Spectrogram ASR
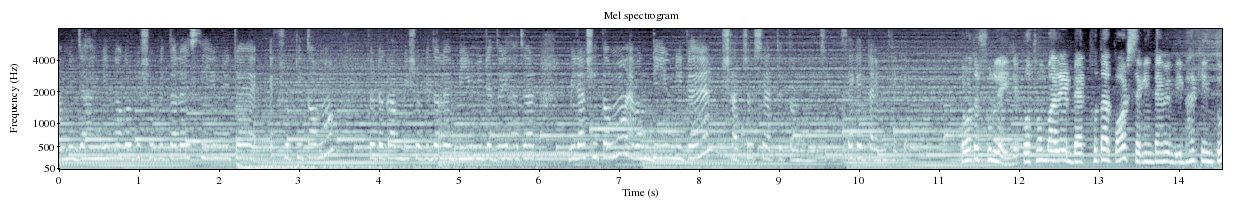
আমি জাহাঙ্গীরনগর বিশ্ববিদ্যালয়ের সি ইউনিটে একষট্টিতম, চট্টগ্রাম বিশ্ববিদ্যালয়ের বি ইউনিটে দুই হাজার বিরাশিতম এবং ডি ইউনিটে সাতশো ছিয়াত্তরতম হয়েছি সেকেন্ড টাইম থেকে। তোমরা তো শুনলেই যে প্রথমবারের ব্যর্থতার পর সেকেন্ড টাইমে বিভা কিন্তু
